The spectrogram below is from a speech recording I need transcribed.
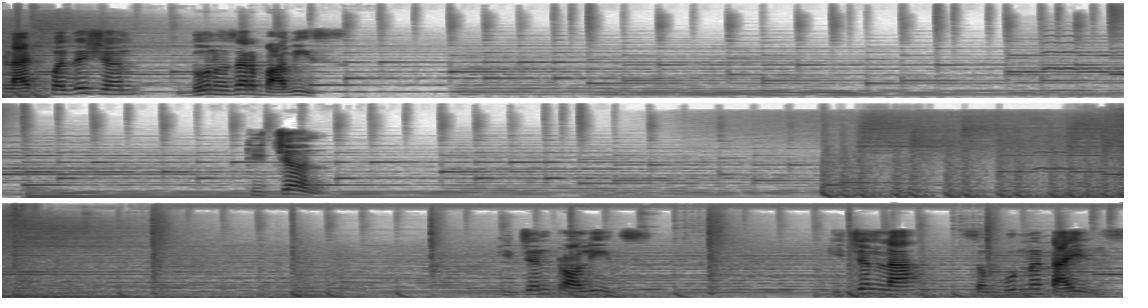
फ्लॅट पोझिशन दोन हजार बावीस. किचन किचन ट्रॉलीज किचनला संपूर्ण tiles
